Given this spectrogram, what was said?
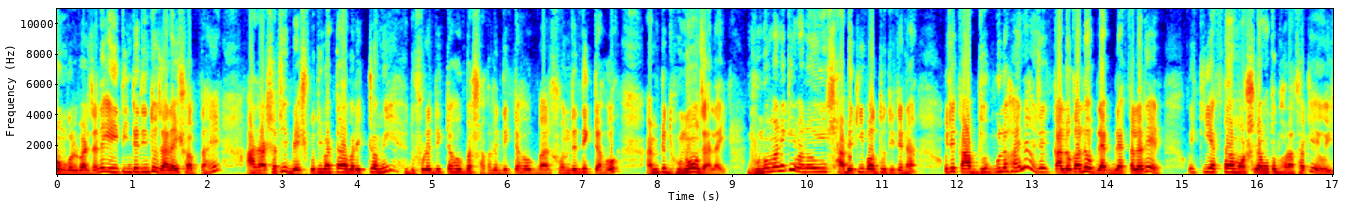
মঙ্গলবার জ্বালাই, এই তিনটে দিন তো জ্বালাই সপ্তাহে। আর তার সাথে বৃহস্পতিবারটা আবার একটু আমি দুপুরের দিকটা হোক বা সকালের দিকটা হোক বা সন্ধ্যের দিকটা হোক, আমি একটু ধুনোও জ্বালাই। ধুনো মানে কি? মানে ওই সাবেকি পদ্ধতিতে না? ওই যে কাপ ধূপগুলো হয় না? ওই যে কালো কালো ব্ল্যাক ব্ল্যাক কালারের ওই কি একটা মশলা মতো ভরা থাকে? ওই,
